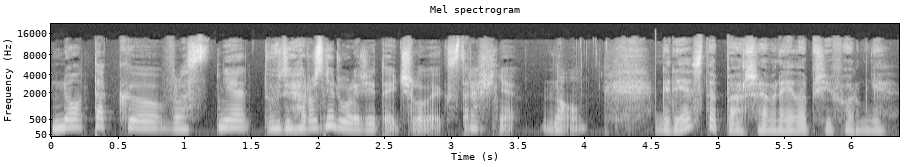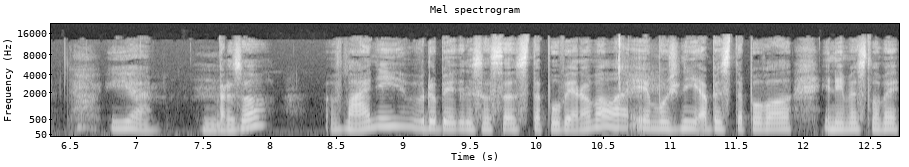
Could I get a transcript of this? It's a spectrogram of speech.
No tak eh, vlastně to je hrozně důležitý člověk, strašně. No. Kdy je Stepař v nejlepší formě? Je. Hm. Brzo? v mládí, v době, kdy se se stepu věnovala? Je možný, aby stepoval jinými slovy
